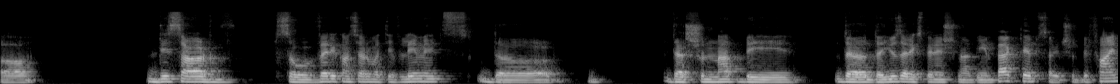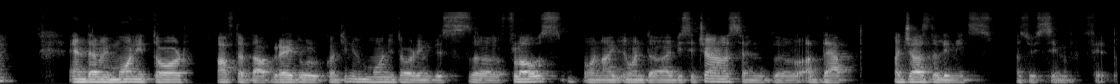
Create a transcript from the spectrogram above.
Uh, these are so very conservative limits. The there should not be the the user experience should not be impacted, so it should be fine. And then we monitor after the upgrade. We'll continue monitoring these uh, flows on on the IBC channels and uh, adapt adjust the limits as we see fit.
